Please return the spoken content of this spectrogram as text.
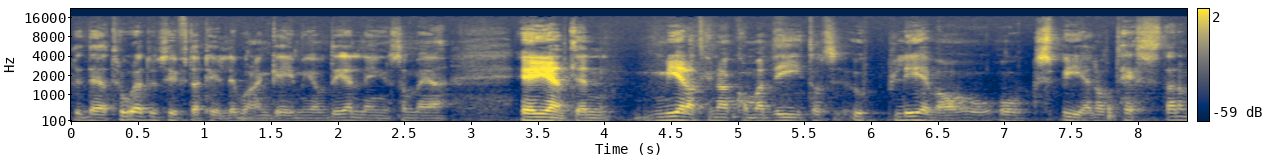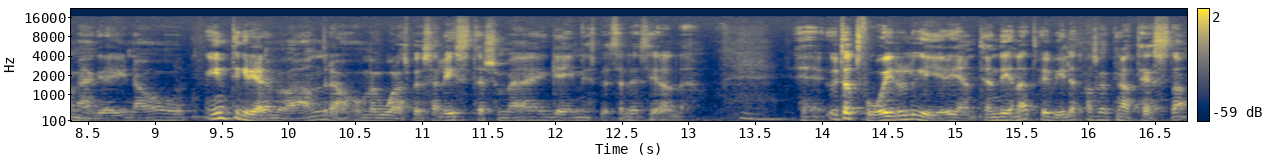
Det jag tror att du syftar till, det är vår gamingavdelning som är, är egentligen mer att kunna komma dit och uppleva och, och, spela och testa de här grejerna och integrera med varandra och med våra specialister som är gaming-specialiserade. Mm. Eh, utav två ideologier egentligen. Det ena är att vi vill att man ska kunna testa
